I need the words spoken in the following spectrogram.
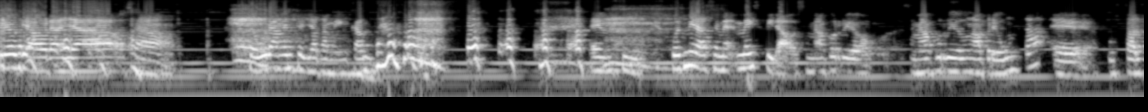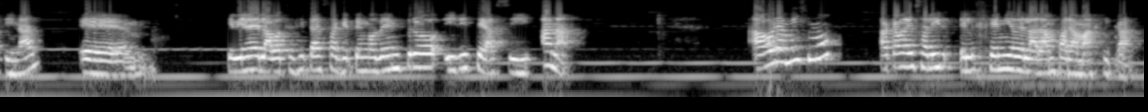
creo que ahora ya, o sea, seguramente ya también canta. en fin, pues mira, se me, ha inspirado, se me ha ocurrido, se me ha ocurrido una pregunta eh, justo al final, eh, que viene de la vocecita esa que tengo dentro y dice así, Ana, ahora mismo acaba de salir el genio de la lámpara mágica.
